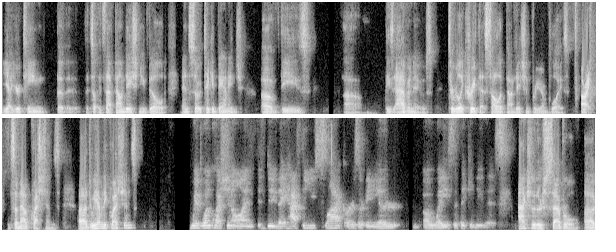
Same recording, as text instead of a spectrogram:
yeah, your team, the, it's it's that foundation you build, and so take advantage of these. Um, these avenues to really create that solid foundation for your employees. All right. So now questions. Uh, do we have any questions? We have one question on do they have to use Slack or is there any other uh, ways that they can do this? Actually, there's several uh,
